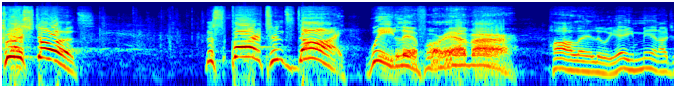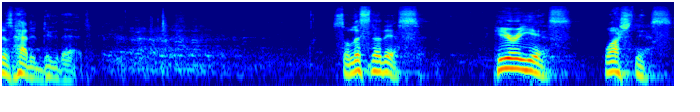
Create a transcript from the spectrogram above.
Christians. The Spartans die. We live forever. Hallelujah. Amen. I just had to do that. So listen to this. Here he is. Watch this.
